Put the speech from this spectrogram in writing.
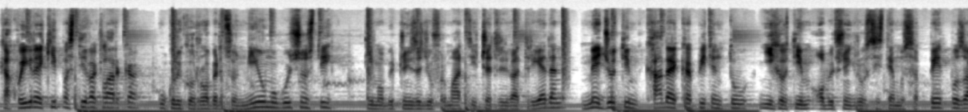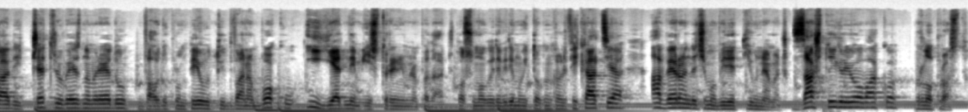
Kako igra ekipa Stiva Clarka, ukoliko Robertson nije u mogućnosti, tim obično izađe u formaciji 4-2-3-1, međutim, kada je kapiten tu, njihov tim obično igra u sistemu sa pet pozadi, četiri u veznom redu, dva u duplom pivotu i dva na boku i jednim istorenim napadačem. To smo mogli da vidimo i tokom kvalifikacija, a verujem da ćemo videti i u Nemačku. Zašto igraju ovako? Vrlo prosto.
